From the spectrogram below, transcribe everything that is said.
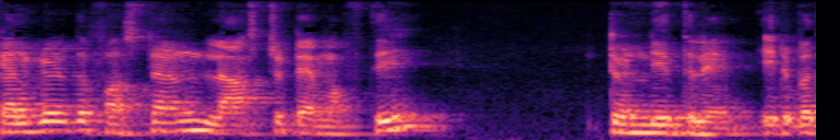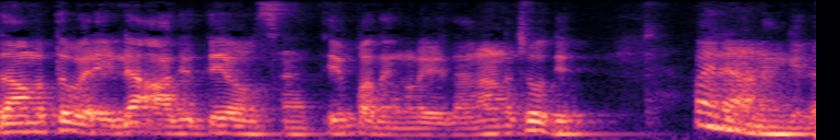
calculate the first and last time of the ട്വന്റിയത്തിലെ ഇരുപതാമത്തെ വരയിലെ ആദ്യത്തെ അവസാനത്തെയും പദങ്ങൾ എഴുതാനാണ് ചോദ്യം. അങ്ങനെയാണെങ്കിൽ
